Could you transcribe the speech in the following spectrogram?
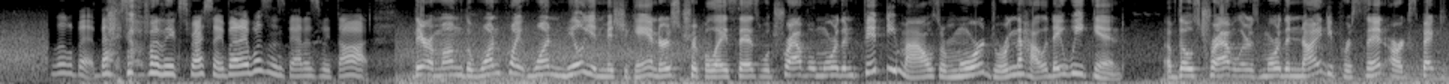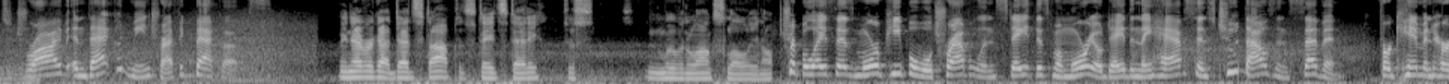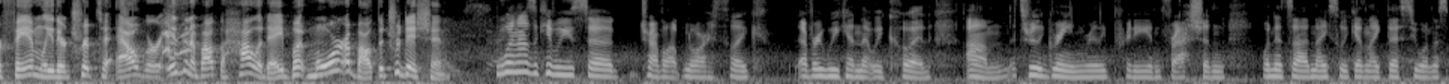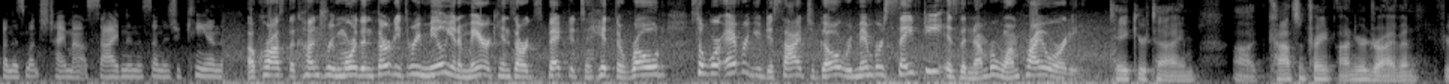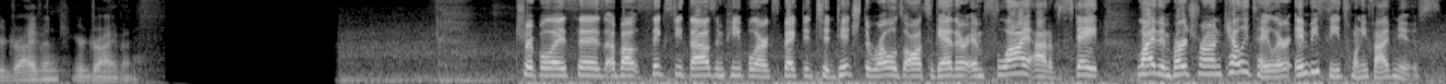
A little bit backed up on the expressway, but it wasn't as bad as we thought. They're among the 1.1 million Michiganders AAA says will travel more than 50 miles or more during the holiday weekend. Of those travelers, more than 90% are expected to drive, and that could mean traffic backups. We never got dead stopped. It stayed steady, just moving along slowly, you know. AAA says more people will travel in state this Memorial Day than they have since 2007. For Kim and her family, their trip to Alger isn't about the holiday, but more about the tradition. When I was a kid, we used to travel up north like every weekend that we could. Um, it's really green, really pretty and fresh, and when it's a nice weekend like this, you want to spend as much time outside and in the sun as you can. Across the country, more than 33 million Americans are expected to hit the road. So wherever you decide to go, remember safety is the number one priority. Take your time, uh, concentrate on your driving. If you're driving, you're driving. AAA says about 60,000 people are expected to ditch the roads altogether and fly out of state. Live in Birch Run, Kelly Taylor, NBC 25 News.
